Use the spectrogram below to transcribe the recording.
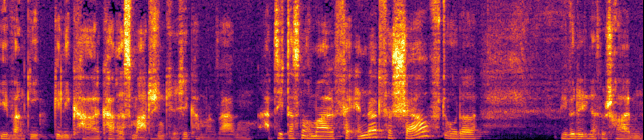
evangelikal-charismatischen Kirche, kann man sagen. Hat sich das nochmal verändert, verschärft oder wie würdet ihr das beschreiben?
